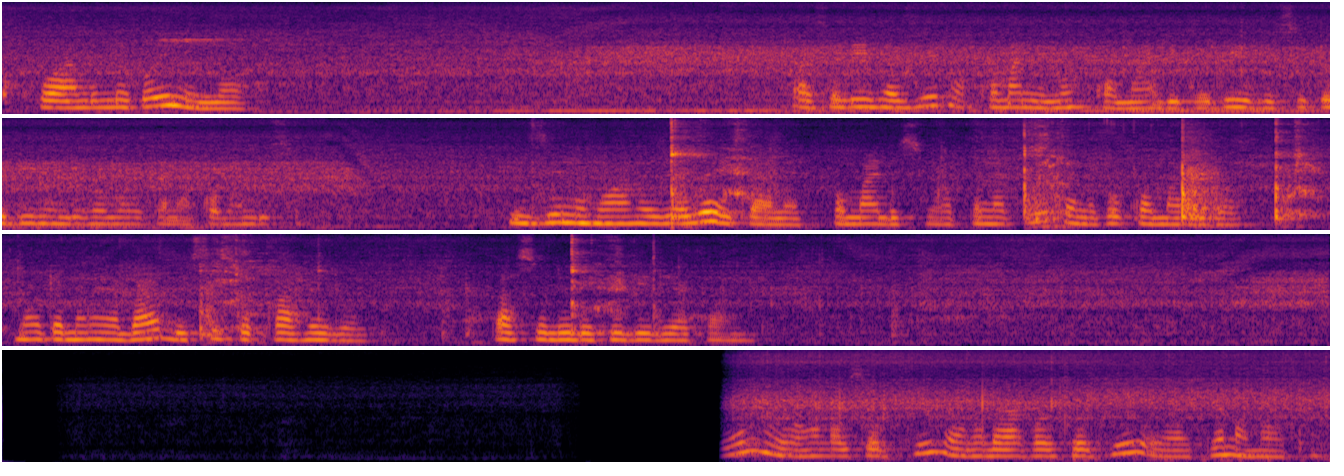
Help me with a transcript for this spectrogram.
সোৱাদ অনুসৰি নিমখ। পাচলি ভাজিত অকণমান নিমখ কমাই দিব দেই বেছিকৈ দি নিদিব মই সেইকাৰণে অকণমান দিছোঁ ইজি নোহোৱা হৈ যায় যে সেইকাৰণে কমাই দিছোঁ আপোনালোকেও তেনেকৈ কমাই দিব মই তাৰমানে এবাৰ বেছি চোকা হৈ গ'ল পাচলি দেখি দি দিয়াৰ কাৰণে এই ৰঙালাও চব্জি ৰঙালাও আগৰ চব্জি এয়া এতিয়া নমাই থওঁ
